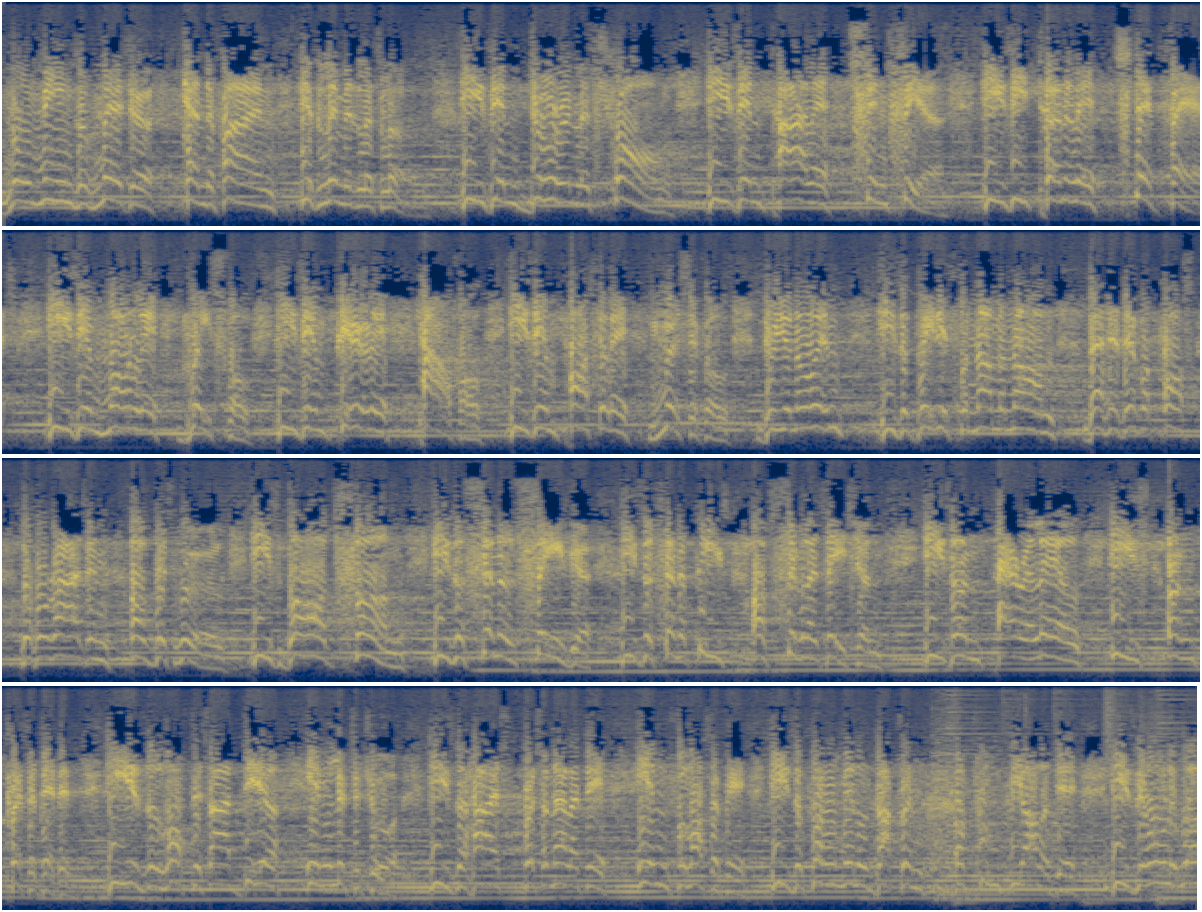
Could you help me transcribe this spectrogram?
No means of measure can define his limitless love. He's enduringly strong. He's entirely sincere. He's eternally steadfast. He's immortally graceful. He's. He's impartially merciful. Do you know him? He's the greatest phenomenon that has ever crossed the horizon of this world. He's God's Son. He's a sinner's Savior. He's the centerpiece of civilization. He's unparalleled. He's unprecedented. He is the loftiest idea in literature. He's the highest personality in philosophy. He's the fundamental doctrine of true theology. He's the only one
